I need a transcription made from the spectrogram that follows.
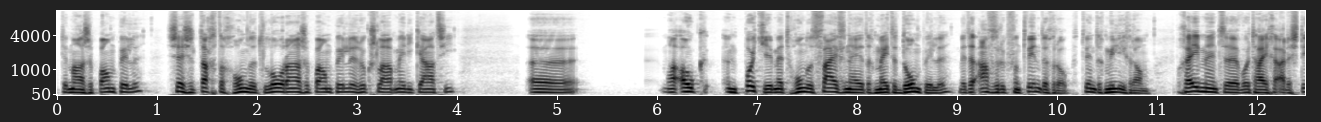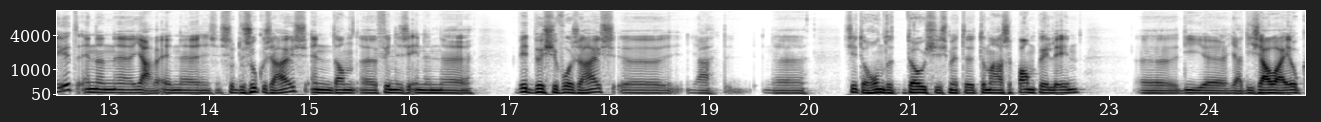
temazepampillen, 8600 lorazepam-pillen, is ook slaapmedicatie. Eh, maar ook een potje met 195 metadompillen met een afdruk van 20 erop, 20 milligram. Op een gegeven moment wordt hij gearresteerd en dan ja, en, ze bezoeken zijn huis en dan vinden ze in een wit busje voor zijn huis ja, zitten 100 doosjes met de Tomase pampillen in. Die, ja, die zou hij ook,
